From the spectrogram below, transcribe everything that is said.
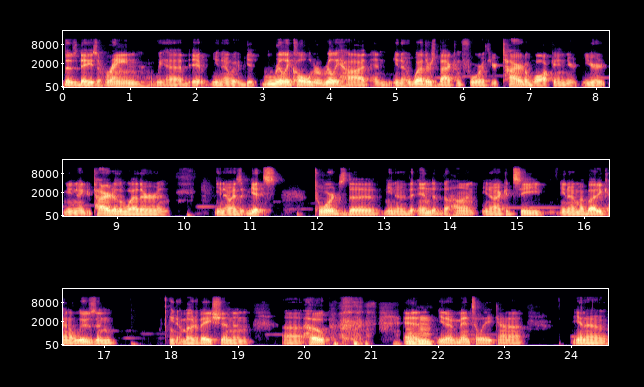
those days of rain. We had it, you know, it get really cold or really hot, and you know, weather's back and forth. You're tired of walking. You're you're you know you're tired of the weather, and you know, as it gets towards the you know the end of the hunt, you know, I could see you know my buddy kind of losing, you know, motivation and uh, hope and mm-hmm. you know mentally kind of you know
